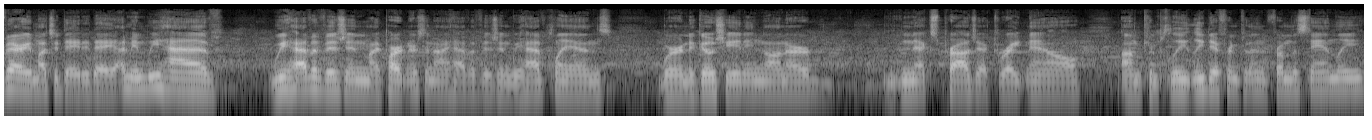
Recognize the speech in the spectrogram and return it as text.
very much a day to day. I mean, we have we have a vision. My partners and I have a vision. We have plans. We're negotiating on our next project right now. Um, completely different than from the Stanley.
